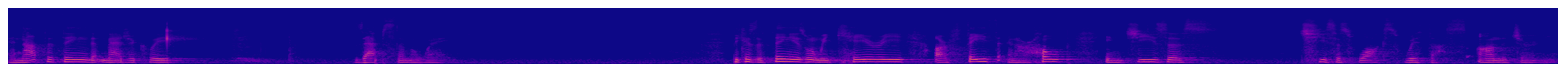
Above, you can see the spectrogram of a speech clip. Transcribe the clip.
and not the thing that magically zaps them away. Because the thing is, when we carry our faith and our hope in Jesus, Jesus walks with us on the journey.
